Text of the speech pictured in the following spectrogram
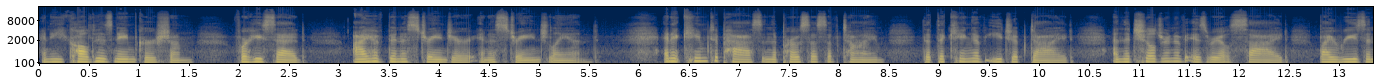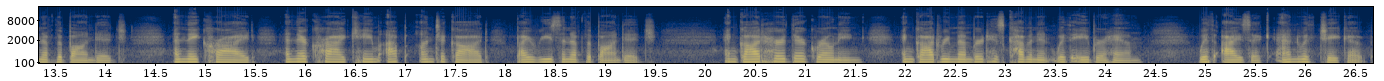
and he called his name Gershom, for he said, I have been a stranger in a strange land. And it came to pass in the process of time that the king of Egypt died, and the children of Israel sighed by reason of the bondage. And they cried, and their cry came up unto God by reason of the bondage. And God heard their groaning, and God remembered his covenant with Abraham, with Isaac, and with Jacob.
